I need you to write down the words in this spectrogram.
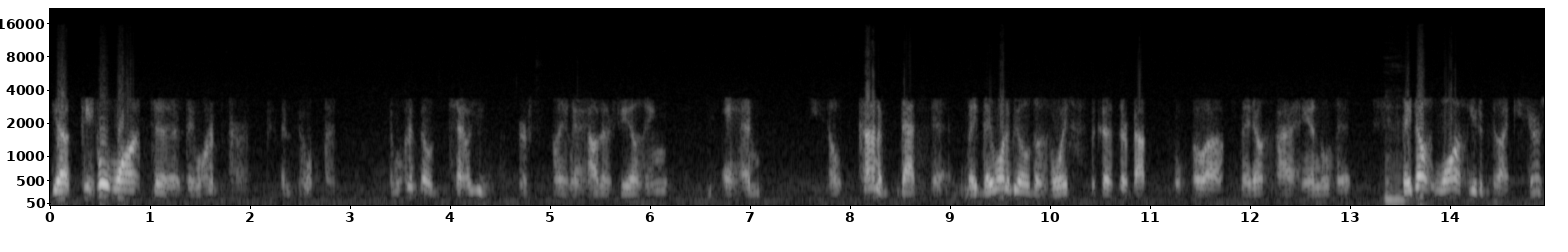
Yeah, people want to. They want to. And they want, they want to be able to tell you what they're feeling and how they're feeling, and you know, kind of that's it. They they want to be able to voice because they're about to blow up. They don't know how to handle it. Mhm. They don't want you to be like, "Here's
